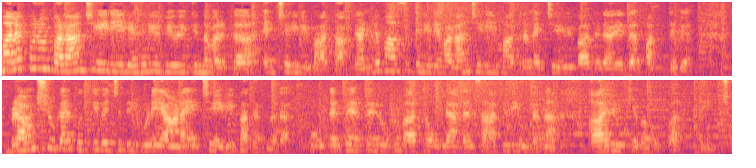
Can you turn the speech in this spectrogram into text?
മലപ്പുറം വളാഞ്ചേരി ലഹരി ഉപയോഗിക്കുന്നവർക്ക് എച്ച് ഐ വി ബാധ. രണ്ട് മാസത്തിനിടെ വളാഞ്ചേരിയിൽ മാത്രം എച്ച് ഐ വി ബാധിതരായത് പത്ത് പേർ. ബ്രൗൺ ഷുഗർ കുത്തിവെച്ചതിലൂടെയാണ് എച്ച് ഐ വി പകർന്നത്. കൂടുതൽ പേർക്ക് രോഗബാധ ഉണ്ടാകാൻ സാധ്യതയുണ്ടെന്ന് ആരോഗ്യവകുപ്പ് അറിയിച്ചു.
